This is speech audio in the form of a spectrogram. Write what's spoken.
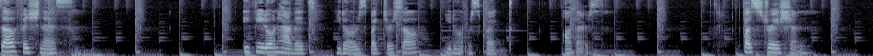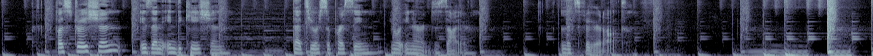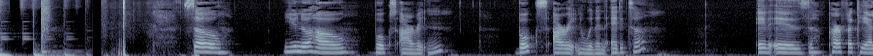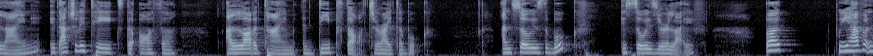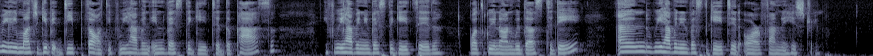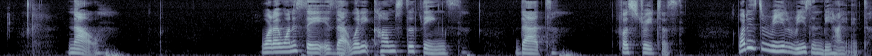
Selfishness. If you don't have it, you don't respect yourself, you don't respect others. Frustration. Frustration is an indication that you're suppressing your inner desire. Let's figure it out. So, you know how books are written. Books are written with an editor. It is perfectly aligned. It actually takes the author a lot of time, a deep thought to write a book. And so is the book, is so is your life. But we haven't really much give it deep thought if we haven't investigated the past, if we haven't investigated what's going on with us today, and we haven't investigated our family history. Now, what I want to say is that when it comes to things that frustrate us, what is the real reason behind it?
